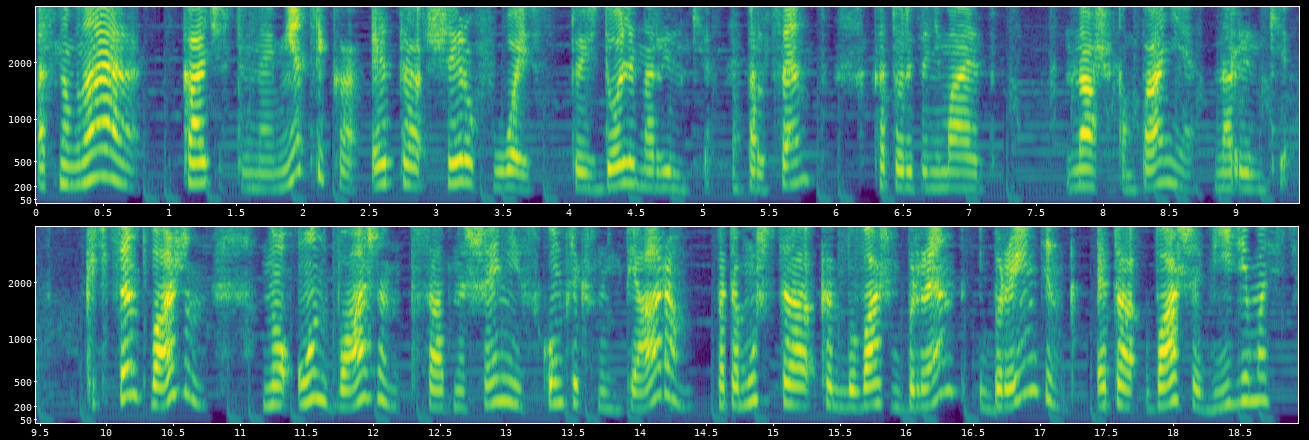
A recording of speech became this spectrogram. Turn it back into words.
Основная качественная метрика — это share of voice, то есть доля на рынке. Процент, который занимает наша компания на рынке. Коэффициент важен, но он важен в соотношении с комплексным пиаром, потому что как бы ваш бренд и брендинг — это ваша видимость,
